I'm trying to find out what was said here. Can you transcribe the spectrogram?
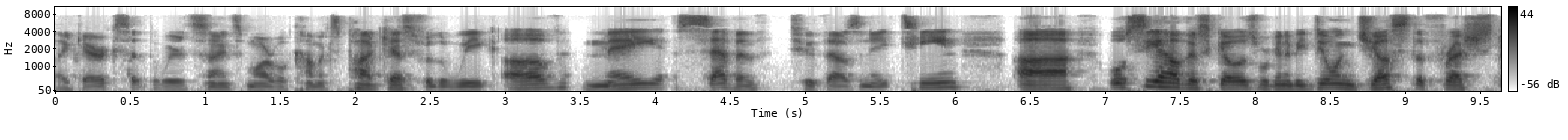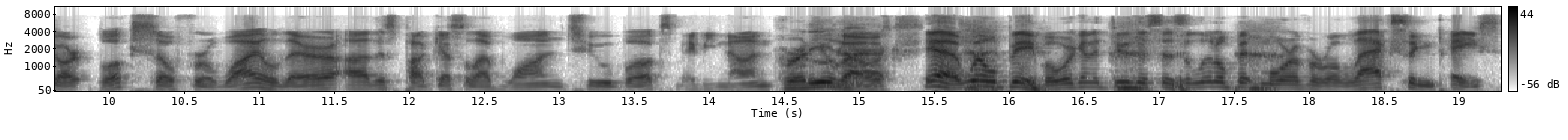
like Eric said, the Weird Science Marvel Comics podcast for the week of May 7th, 2018. Uh, we'll see how this goes. We're going to be doing just the Fresh Start books, so for a while there, uh, this podcast will have one, two books, maybe none. Pretty Who knows? relaxed. Yeah, it will be, but we're going to do this as a little bit more of a relaxing pace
